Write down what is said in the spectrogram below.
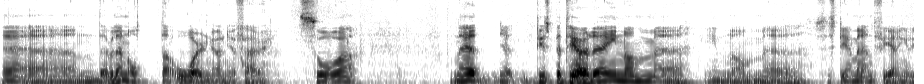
eh, det är väl en åtta år nu ungefär. Så när jag disputerade inom, eh, inom eh, systemidentifiering och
